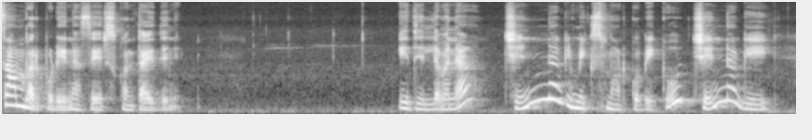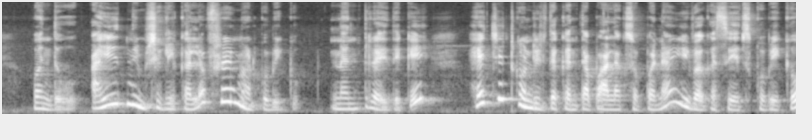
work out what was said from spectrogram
ಸಾಂಬಾರು ಪುಡಿನ ಸೇರಿಸ್ಕೊತಾ ಇದ್ದೀನಿ. ಇದೆಲ್ಲವನ್ನು ಚೆನ್ನಾಗಿ ಮಿಕ್ಸ್ ಮಾಡ್ಕೋಬೇಕು. ಚೆನ್ನಾಗಿ ಒಂದು ಐದು ನಿಮಿಷಗಳ ಕಾಲ ಫ್ರೈ ಮಾಡ್ಕೋಬೇಕು. ನಂತರ ಇದಕ್ಕೆ ಹೆಚ್ಚಿಟ್ಕೊಂಡಿರ್ತಕ್ಕಂಥ ಪಾಲಕ್ ಸೊಪ್ಪನ್ನು ಇವಾಗ ಸೇರಿಸ್ಕೋಬೇಕು.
